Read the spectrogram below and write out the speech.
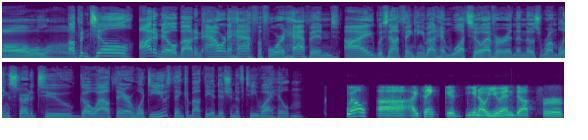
all along. Up until, I don't know, about an hour and a half before it happened, I was not thinking about him whatsoever. And then those rumblings started to go out there. What do you think about the addition of T.Y. Hilton? Well, uh, I think it, you know you end up for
